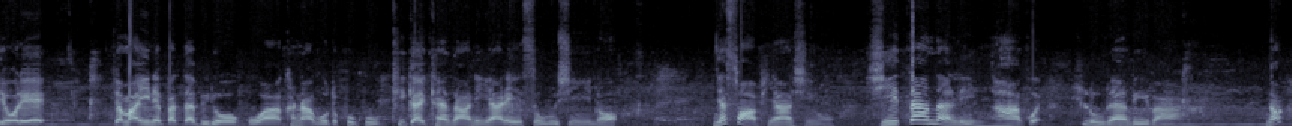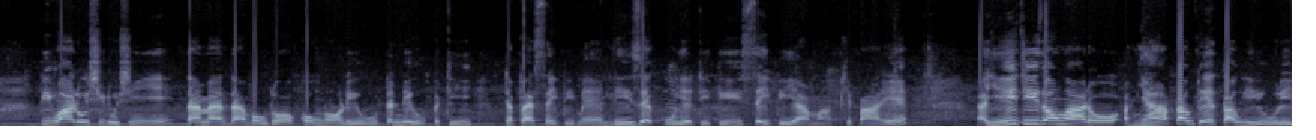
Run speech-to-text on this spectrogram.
ပြောတဲ့ကျမ်းမာရေးနဲ့ပတ်သက်ပြီးတော့ကိုကခနာကိုယ်တစ်ခုခုထိကြိုက်ခံစားနေရတယ်ဆိုလို့ရှိရင်တော့မြတ်စွာဘုရားရှင်ကိုရေတန်းတန်းလေး၅ကွက်လှူဒန်းပေးပါเนาะ ပြီးွားလို့ရှိလို့ရှိရင်တာမန်တန်ဗုဒ္ဓဂုံတော်လေးကိုတစ်နေ့ကိုပတိတပတ်စိတ်ပြီးမယ်49ရက်တိတိစိတ်ပြီးရမှာဖြစ်ပါတယ် အရေးကြီးဆုံးကတော့အများတောက်တဲ့တောက်ရည်တွေ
